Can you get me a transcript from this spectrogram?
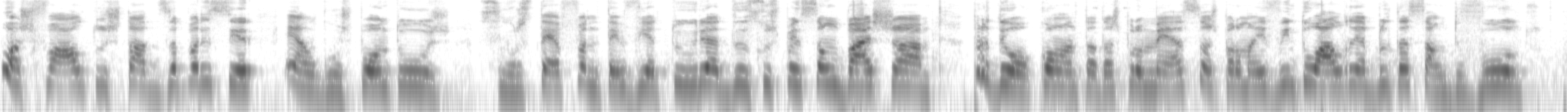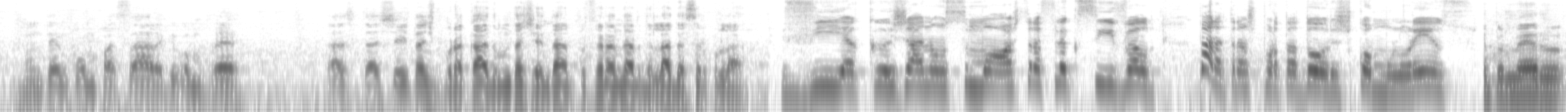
o asfalto está a desaparecer em alguns pontos. Sr. Stefan tem viatura de suspensão baixa. Perdeu a conta das promessas para uma eventual reabilitação de vulto. Não tem como passar aqui, como vê. Está, está cheio, está esburacado. Muita gente prefere andar de lado a circular. Via que já não se mostra flexível para transportadores como Lourenço. Primeiro,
